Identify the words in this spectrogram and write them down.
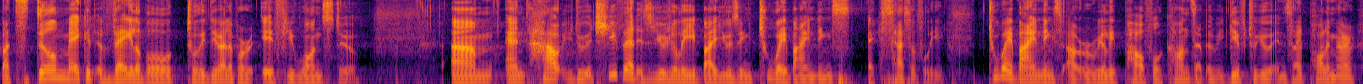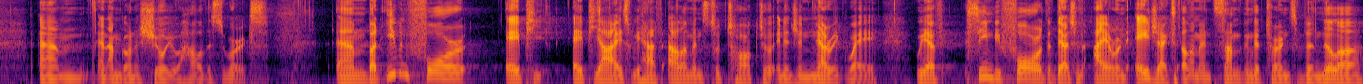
but still make it available to the developer if he wants to. Um, and how you do achieve that is usually by using two-way bindings excessively. Two-way bindings are a really powerful concept that we give to you inside Polymer, um, and I'm going to show you how this works. Um, but even for AP APIs, we have elements to talk to in a generic way. We have seen before that there's an iron AJAX element, something that turns vanilla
